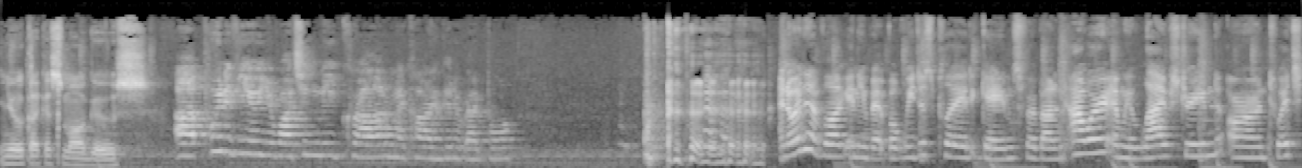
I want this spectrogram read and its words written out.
You look like a small goose. Uh, point of view, you're watching me crawl out of my car and get a Red Bull. I know I didn't vlog any of it, but we just played games for about an hour and we live streamed on Twitch.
